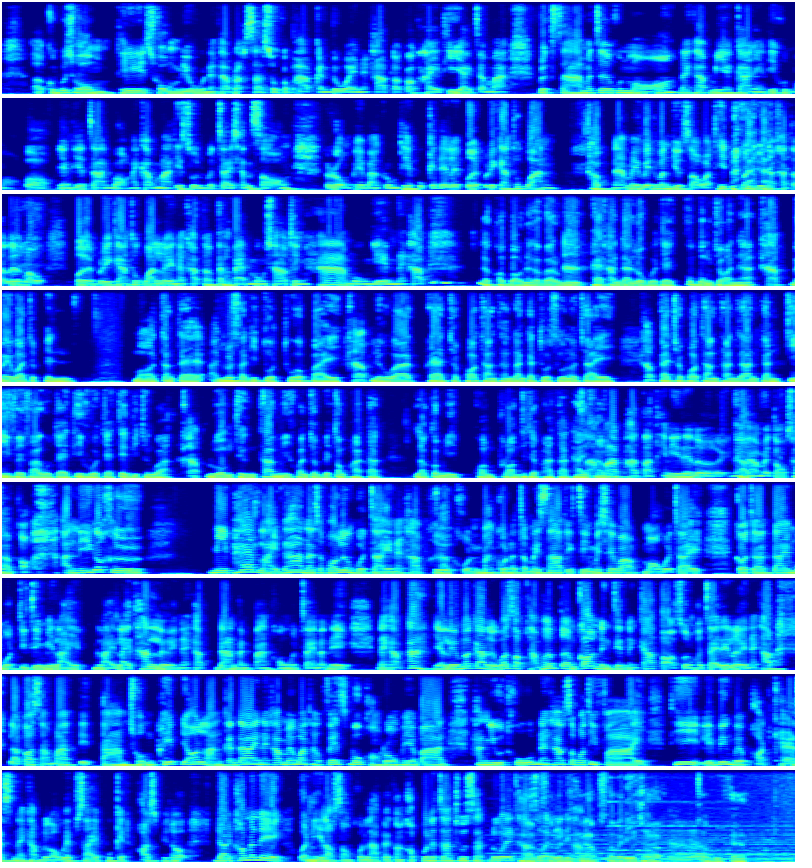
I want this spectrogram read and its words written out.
คุณผู้ชมที่ชมอยู่นะครับ รักษาสุขภาพกันด้วยนะครับ แล้วก็ใครที่อยากจะมาปรึกษามาเจอคุณหมอนะครับ มีอาการอย่างที่คุณหมอบอก อย่างที่อาจารย์บอกนะครับ มาที่ศูนย์หัวใจชั้น 2 โรงพยาบาลกรุงเทพภูเก็ตได้เลยเปิดบริการทุกวันครับนะไม่เว้นวันหยุดเสาร์อาทิตย์วันหยุดนักขัตฤกษ์เราเปิดบริการทุกวันเลยนะครับ ตั้งแต่8โมงเช้าถึง5โมงเย็นนะครับแล้วก็บอกนะครับว่าเรามีแพทย์ทางด้านโรคหัวใจครบวงจรนะครับ ไม่ว่าจะเป็น หมอตั้งแต่อายุรศาสตร์ที่ตรวจทั่วไป หรือว่าแพทย์เฉพาะทางทางด้านการตรวจสูญหัวใจ แพทย์เฉพาะทางทางด้านการจี้ไฟฟ้าหัวใจที่หัวใจเต้นผิดจังหวะรวมถึงถ้ามีความจำเป็นต้องผ่าตัดเราก็มีความพร้อมที่จะผ่าตัดให้สามารถผ่าตัดที่นี่ได้เลยนะครับไม่ต้องส่งต่อ อันนี้ก็คือ มีแพทย์หลายด้านนะเฉพาะเรื่องหัวใจนะครับ คือคนบางคนอาจจะไม่ทราบจริงๆ ไม่ใช่ว่าหมอหัวใจก็จะได้หมดจริงๆ มีหลายหลายหลายท่านเลยนะครับ ด้านต่างๆ ของหัวใจนั่นเองนะครับอะอย่าลืมแล้วกันหรือว่าสอบถามเพิ่มเติมก็ 1719 ต่อศูนย์หัวใจได้เลยนะครับแล้วก็สามารถติดตามชมคลิปย้อนหลังกันได้นะครับ ไม่ว่าทาง Facebook ของโรงพยาบาลทาง YouTube นะครับ Spotify ที่ Living Well Podcast นะครับหรือว่าเว็บไซต์ Phuket Hospital com นั่นเองวันนี้เราสองคนลาไปก่อนขอบคุณอาจารย์ชูศักดิ์ด้วยครับสวัสดีครับ สวัสดีครับสวัสดีครับ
